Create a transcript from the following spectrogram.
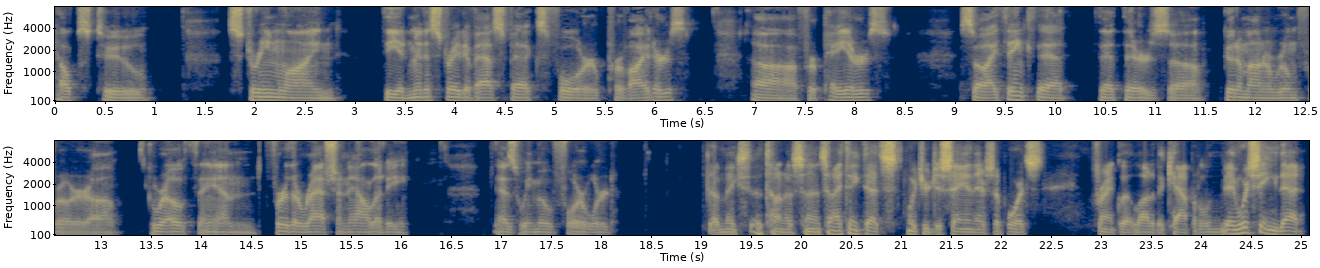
helps to streamline the administrative aspects for providers uh, for payers. So i think that that there's a good amount of room for uh, growth and further rationality as we move forward. That makes a ton of sense. And i think that's what you're just saying there supports frankly, a lot of the capital. And we're seeing that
